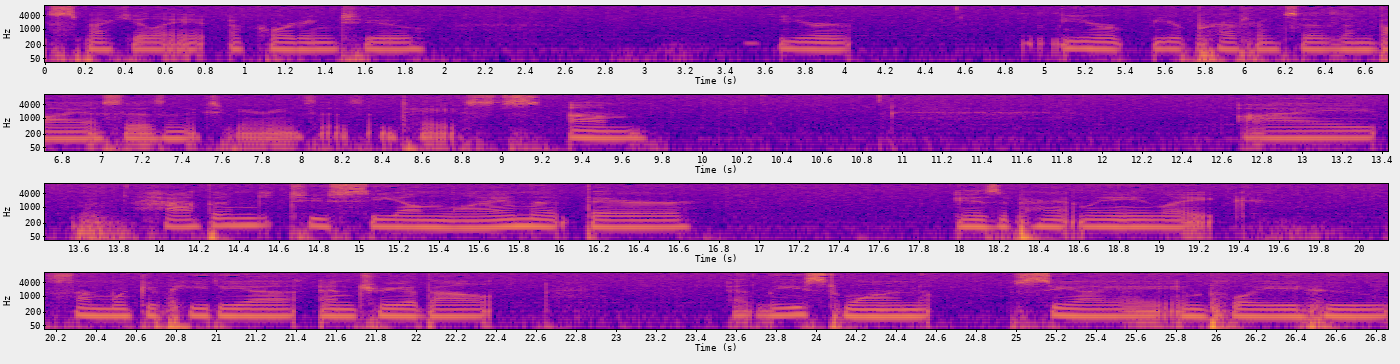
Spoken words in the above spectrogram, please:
speculate according to your your your preferences and biases and experiences and tastes. Um, I happened to see online that there is apparently like some Wikipedia entry about at least one CIA employee who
